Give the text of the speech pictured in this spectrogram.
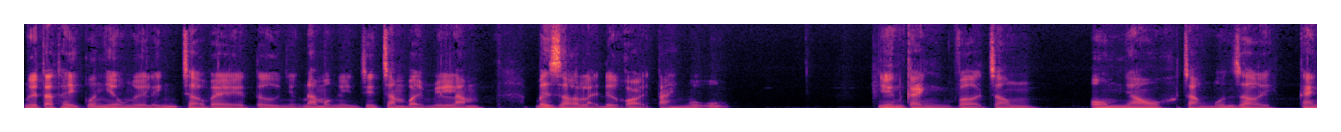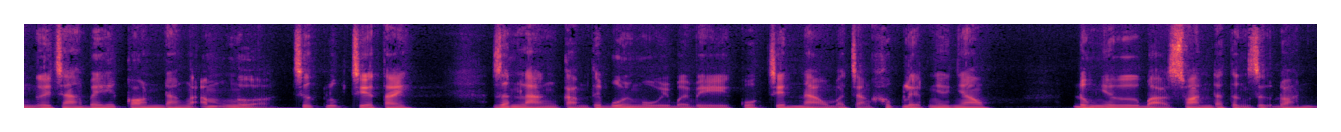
người ta thấy có nhiều người lính trở về từ những năm 1975, bây giờ lại được gọi tái ngũ. Nhìn cảnh vợ chồng ôm nhau chẳng muốn rời, cảnh người cha bế con đang ấm ngửa trước lúc chia tay. Dân làng cảm thấy bùi ngùi bởi vì cuộc chiến nào mà chẳng khốc liệt như nhau. Đúng như bà Soan đã từng dự đoán,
